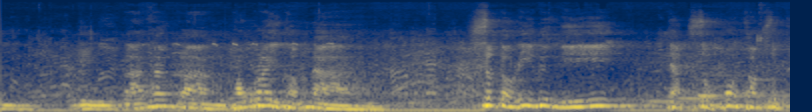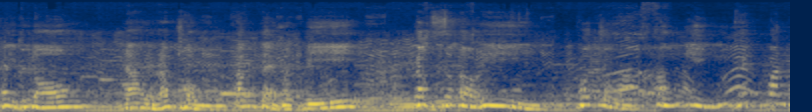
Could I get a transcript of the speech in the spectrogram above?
อยู่กลางท่ามกลางท้องไร่ท้องนาสตอรี่เรื่องนี้จะส่งมอบความสุขให้พี่น้อง ได้รับชมตั้งแต่วันนี้ กับสตอรี่พ่อโจอุ้งอิงเพชรบ้น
